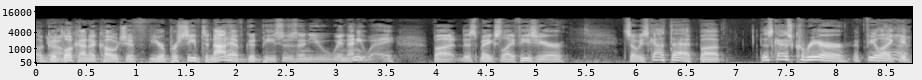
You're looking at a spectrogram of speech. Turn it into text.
a good look on a coach if you're perceived to not have good pieces and you win anyway. But this makes life easier. So he's got that. But this guy's career, I feel yeah. like it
